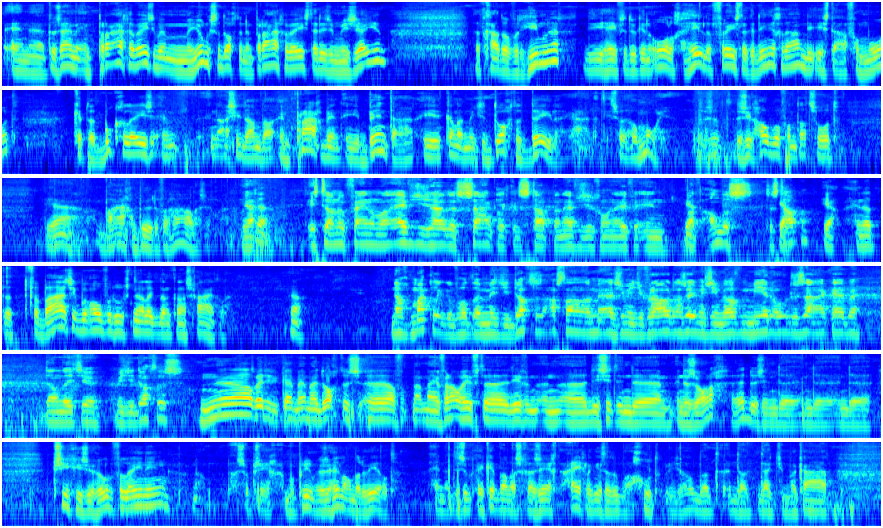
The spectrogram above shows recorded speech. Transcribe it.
En eh, toen zijn we in Praag geweest. Ik ben met mijn jongste dochter in Praag geweest. Dat is een museum. Dat gaat over Himmler. Die heeft natuurlijk in de oorlog hele vreselijke dingen gedaan. Die is daar vermoord. Ik heb dat boek gelezen. En, en als je dan daar in Praag bent en je bent daar en je kan het met je dochter delen. Ja, dat is wel heel mooi. Dus, het- dus ik hou wel van dat soort ja, waargebeurde verhalen. Zeg maar. Ja. Is het dan ook fijn om dan eventjes uit het zakelijke te stappen en eventjes gewoon even in Ja. wat anders te stappen? Ja, ja. en dat, dat verbaas ik me over hoe snel ik dan kan schakelen. Nog makkelijker bijvoorbeeld met je dochters afstand. Als je met je vrouw, dan zul je misschien wel meer over de zaak hebben dan dat je met je dochters. Nou, weet ik. Kijk, met mijn dochters, eh, of met mijn vrouw heeft, eh, die, een, eh, die zit in de, in de zorg, hè, dus in de, in, de, in de psychische hulpverlening. Nou, dat is op zich prima, dat is een heel andere wereld. En dat is ook, ik heb wel eens gezegd, eigenlijk is dat ook wel goed, weet je wel, dat, dat, dat je elkaar,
